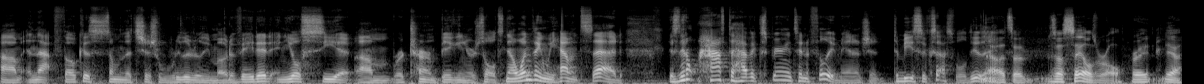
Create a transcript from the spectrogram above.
um, and that focus is someone that's just really, really motivated, and you'll see it um, return big in your results. Now, one thing we haven't said is they don't have to have experience in affiliate management to be successful, do they? No, it's a it's a sales role, right? Yeah.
